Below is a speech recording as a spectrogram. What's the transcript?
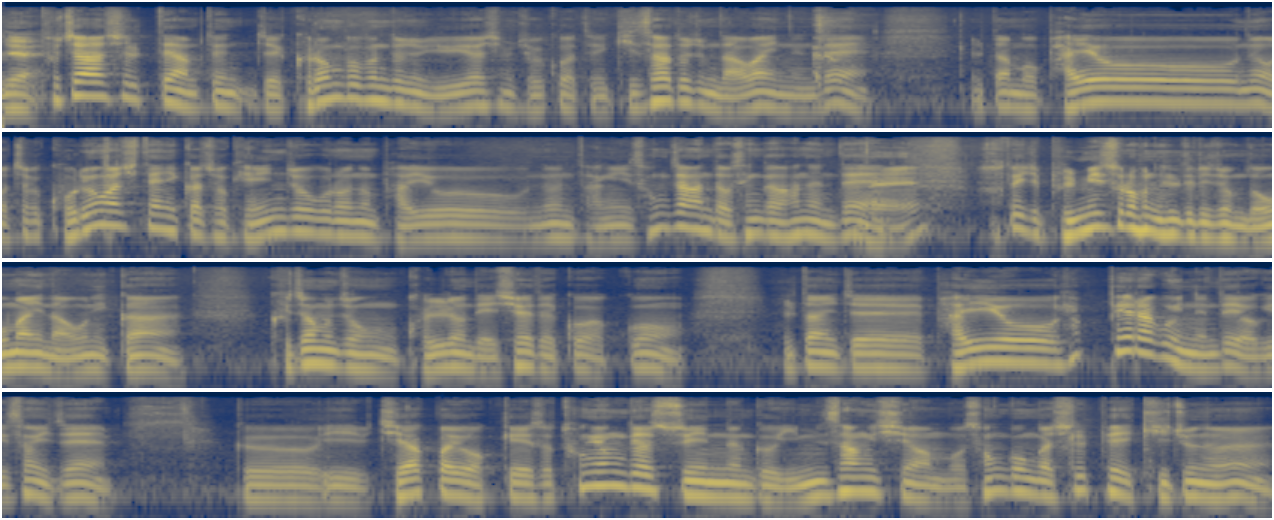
예. 투자하실 때 아무튼 이제 그런 부분도 좀 유의하시면 좋을 것 같아요. 기사도 좀 나와 있는데 일단 뭐 바이오는 어차피 고령화 시대니까 저 개인적으로는 바이오는 당연히 성장한다고 생각하는데 네. 하도 이제 불미스러운 일들이 좀 너무 많이 나오니까 그 점은 좀 걸려 내셔야 될 것 같고 일단 이제 바이오 협회라고 있는데 여기서 이제 그 이 제약 바이오 업계에서 통용될 수 있는 그 임상 시험 뭐 성공과 실패의 기준을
